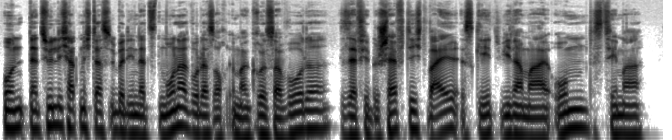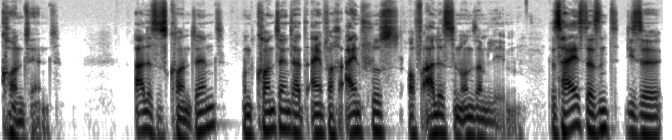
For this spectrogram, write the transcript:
Und natürlich hat mich das über den letzten Monat, wo das auch immer größer wurde, sehr viel beschäftigt, weil es geht wieder mal um das Thema Content. Alles ist Content und Content hat einfach Einfluss auf alles in unserem Leben. Das heißt, da sind diese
